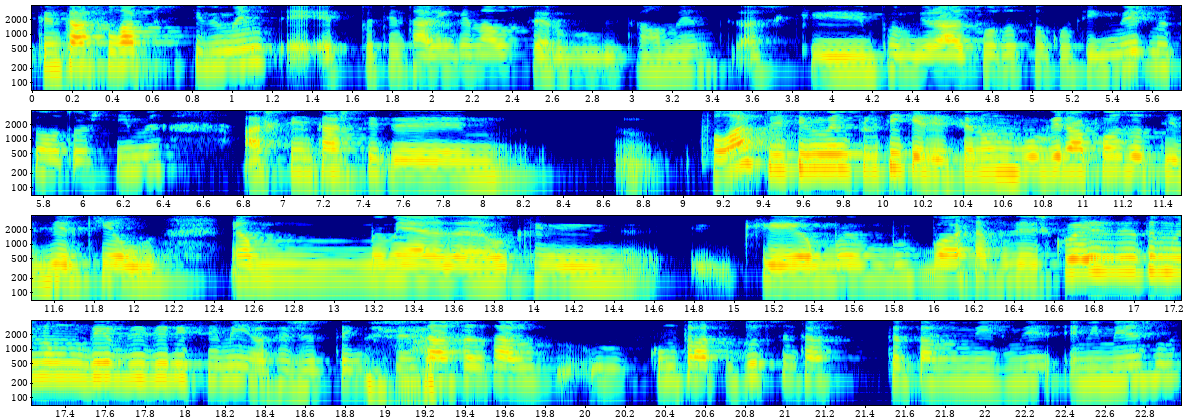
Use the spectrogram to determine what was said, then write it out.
tentar falar positivamente, é, é para tentar enganar o cérebro, literalmente. Acho que para melhorar a tua relação contigo mesmo, a tua autoestima, acho que tentares ter. hum, falar positivamente para ti, quer dizer, se eu não me vou virar para os outros e dizer que ele é uma merda ou que, que é uma bosta a fazer as coisas, eu também não me devo dizer isso a mim, ou seja, tenho que tentar Exato. tratar os, como trato os outros, tentar tratar-me a mim, mesma- a mim mesma.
